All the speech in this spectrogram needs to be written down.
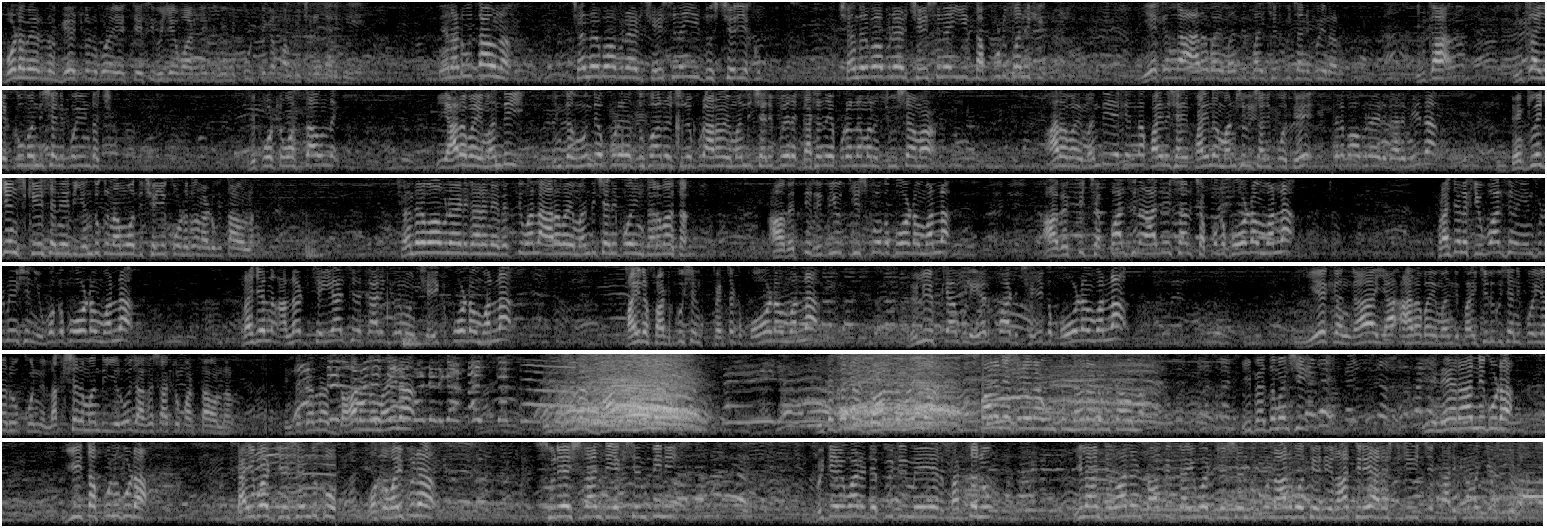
బుడమేరులో గేట్లను కూడా ఎత్తేసి విజయవాడలోకి నేను పూర్తిగా పంపించడం జరిగింది. నేను అడుగుతా ఉన్నా చంద్రబాబు నాయుడు చేసిన ఈ దుశ్చర్యకు చంద్రబాబు నాయుడు చేసిన ఈ తప్పుడు పనికి ఏకంగా అరవై మంది పైచెరుకు చనిపోయినారు. ఇంకా ఇంకా ఎక్కువ మంది చనిపోయి ఉండొచ్చు. రిపోర్ట్లు వస్తూ ఉన్నాయి. ఈ అరవై మంది ఇంతకు ముందు ఎప్పుడైనా తుఫాన్ వచ్చినప్పుడు అరవై మంది చనిపోయిన ఘటన ఎప్పుడైనా మనం చూసామా అరవై మంది ఏకంగా పైన పైన మనుషులు చనిపోతే చంద్రబాబు నాయుడు గారి మీద నెగ్లిజెన్స్ కేసు అనేది ఎందుకు నమోదు చేయకూడదు అని అడుగుతా ఉన్నా. చంద్రబాబు నాయుడు గారు అనే వ్యక్తి వల్ల అరవై మంది చనిపోయిన తర్వాత ఆ వ్యక్తి రివ్యూ తీసుకోకపోవడం వల్ల ఆ వ్యక్తి చెప్పాల్సిన ఆదేశాలు చెప్పకపోవడం వల్ల ప్రజలకు ఇవ్వాల్సిన ఇన్ఫర్మేషన్ ఇవ్వకపోవడం వల్ల ప్రజలను అలర్ట్ చేయాల్సిన కార్యక్రమం చేయకపోవడం వల్ల పైన ఫ్లడ్ కుషన్ పెట్టకపోవడం వల్ల రిలీఫ్ క్యాంపులు ఏర్పాటు చేయకపోవడం వల్ల ఏకంగా యా- అరవై మంది పైచిలుకు చనిపోయారు కొన్ని లక్షల మంది ఈ రోజు అగసాట్లు పడతా ఉన్నారు. ఇంతకన్నా దారుణమైన ఇంతకన్నా దారుణమైన ఇంతకన్నా దారుణమైన పాలన ఎక్కడైనా ఉంటుందా అని అడుగుతా ఉన్నా. ఈ పెద్ద మనిషి ఈ నేరాన్ని కూడా ఈ తప్పును కూడా డైవర్ట్ చేసేందుకు ఒకవైపున సురేష్ లాంటి ఎక్స్ ఎంపీని విజయవాడ డిప్యూటీ మేయర్ భర్తను ఇలాంటి వాళ్ళని టాపిక్ డైవర్ట్ చేసేందుకు నాలుగో తేదీ రాత్రే అరెస్ట్ చేయించే కార్యక్రమం చేస్తున్నాడు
